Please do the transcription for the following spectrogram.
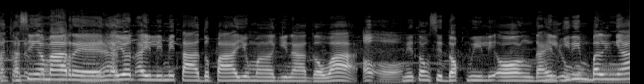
Ah, Kasi nga, Mare, Bakit? ngayon ay limitado pa yung mga ginagawa. Oo. Nitong si Doc Willie Ong dahil Ayun. ginimbal niya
